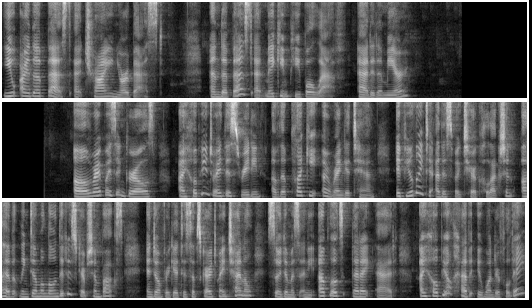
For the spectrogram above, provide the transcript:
You are the best at trying your best. And the best at making people laugh, added Amir. All right, boys and girls, I hope you enjoyed this reading of The Plucky Orangutan. If you'd like to add this book to your collection, I'll have it linked down below in the description box. And don't forget to subscribe to my channel so you don't miss any uploads that I add. I hope you all have a wonderful day,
